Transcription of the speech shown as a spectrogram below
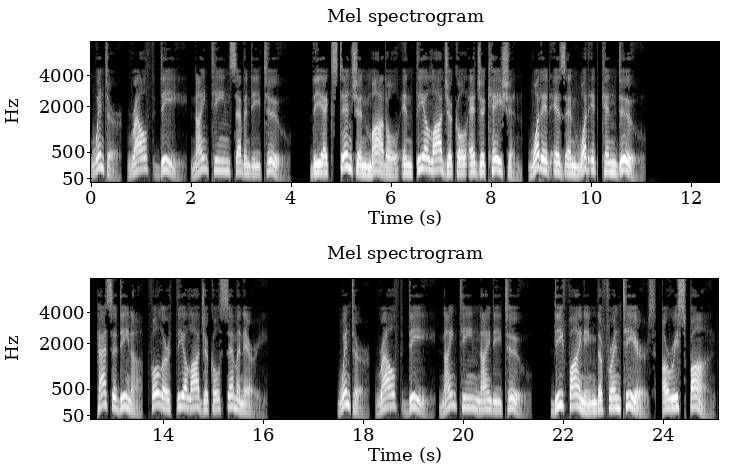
Winter, Ralph D. 1972. The Extension Model in Theological Education, What It Is and What It Can Do. Pasadena, Fuller Theological Seminary. Winter, Ralph D. 1992. Defining the Frontiers, A Response.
